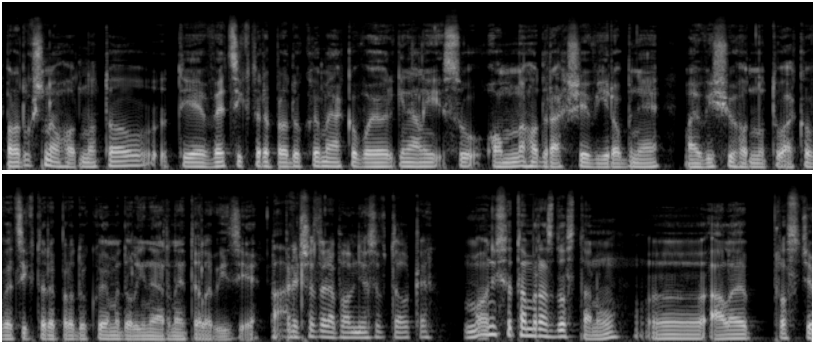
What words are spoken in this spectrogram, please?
produkčnou hodnotou. Tie veci, ktoré produkujeme ako Vojo Originály sú o mnoho drahšie výrobne, majú vyššiu hodnotu ako veci, ktoré produkujeme do lineárnej televízie. A prečo teda po mne sú v telke? No, Oni sa tam raz dostanú, eh, ale proste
